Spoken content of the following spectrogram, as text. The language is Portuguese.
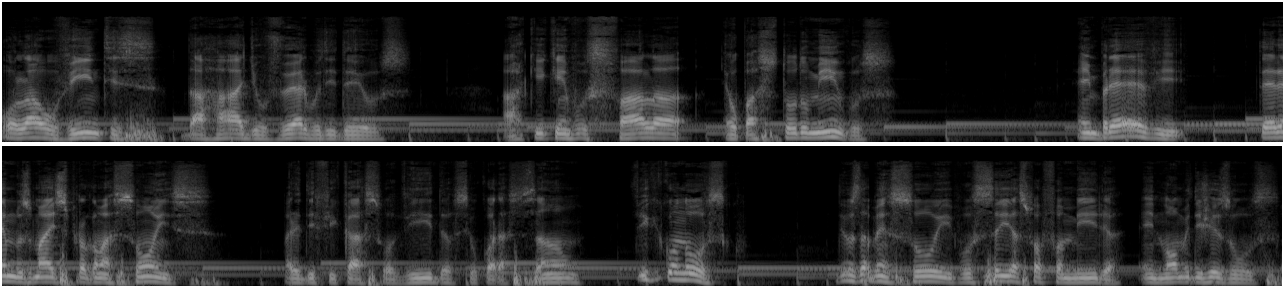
Olá, ouvintes da Rádio Verbo de Deus. Aqui quem vos fala é o Pastor Domingos. Em breve teremos mais programações para edificar a sua vida, o seu coração. Fique conosco. Deus abençoe você e a sua família, em nome de Jesus.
